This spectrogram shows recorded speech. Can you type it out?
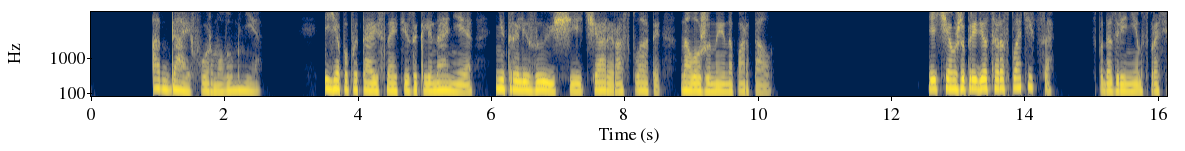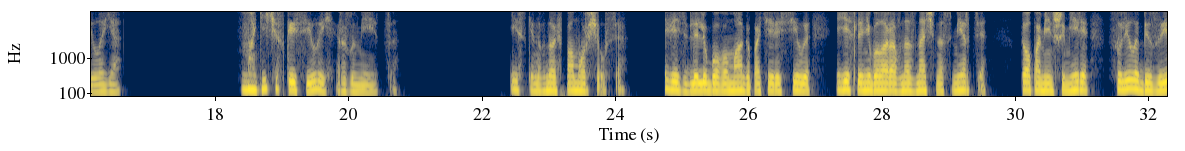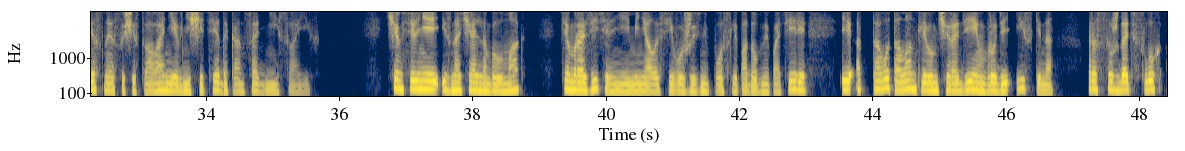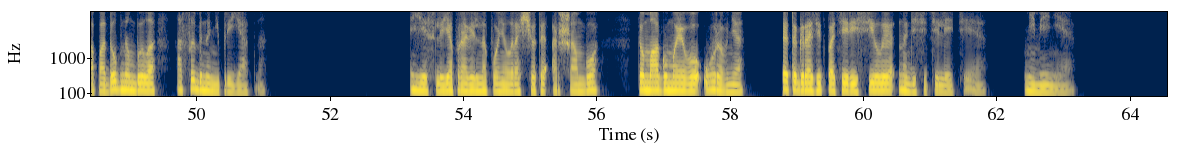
Отдай формулу мне, и я попытаюсь найти заклинание, нейтрализующее чары расплаты, наложенные на портал. И чем же придется расплатиться? с подозрением спросила я. Магической силой, разумеется. Искин вновь поморщился. Ведь для любого мага потеря силы, если не была равнозначна смерти, то, по меньшей мере, сулила безвестное существование в нищете до конца дней своих. Чем сильнее изначально был маг, тем разительнее менялась его жизнь после подобной потери, и оттого талантливым чародеям вроде Искина — Рассуждать вслух о подобном было особенно неприятно. Если я правильно понял расчёты Аршамбо, то магу моего уровня это грозит потерей силы на десятилетие, не менее.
